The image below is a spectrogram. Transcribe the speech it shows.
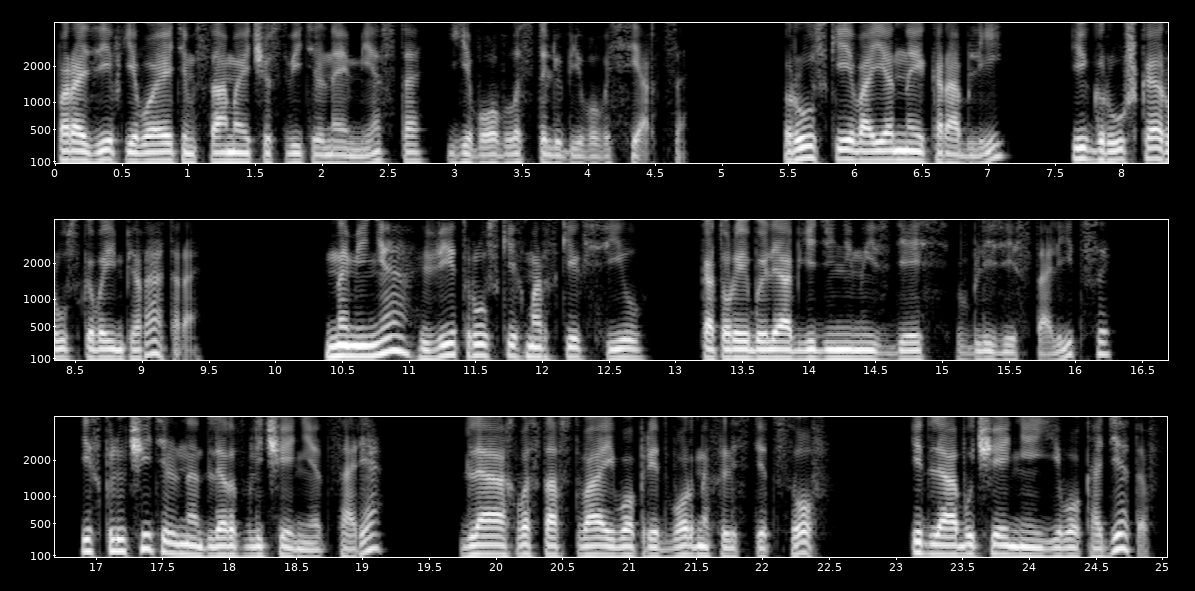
поразив его этим самое чувствительное место его властолюбивого сердца. Русские военные корабли — игрушка русского императора. На меня вид русских морских сил, которые были объединены здесь, вблизи столицы, исключительно для развлечения царя, для хвастовства его придворных льстецов, и для обучения его кадетов,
